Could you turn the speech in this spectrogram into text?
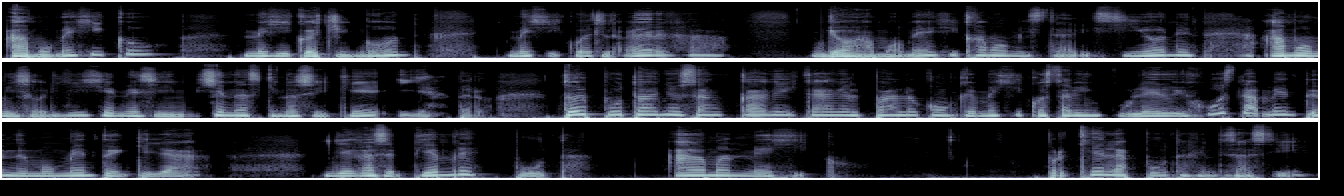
Amo México, México es chingón, México es la verga, yo amo México, amo mis tradiciones, amo mis orígenes indígenas, que no sé qué, y ya, pero todo el puto año están caga y caga el palo con que México está bien culero, y justamente en el momento en que ya llega septiembre, puta, aman México. ¿Por qué la puta gente es así?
